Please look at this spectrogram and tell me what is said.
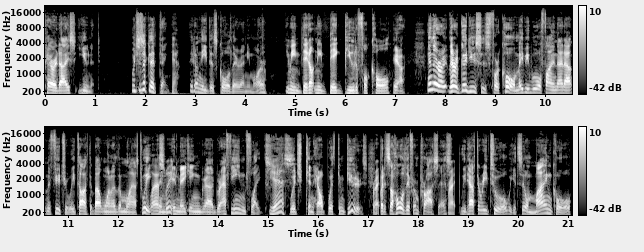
Paradise unit, which is a good thing. Yeah. They don't need this coal there anymore. You mean they don't need big, beautiful coal? Yeah. And there are there are good uses for coal. Maybe we will find that out in the future. We talked about one of them last week Last in, week. in making uh, graphene flakes. Yes. which can help with computers. Right. But it's a whole different process. Right. We'd have to retool. We could still mine coal,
